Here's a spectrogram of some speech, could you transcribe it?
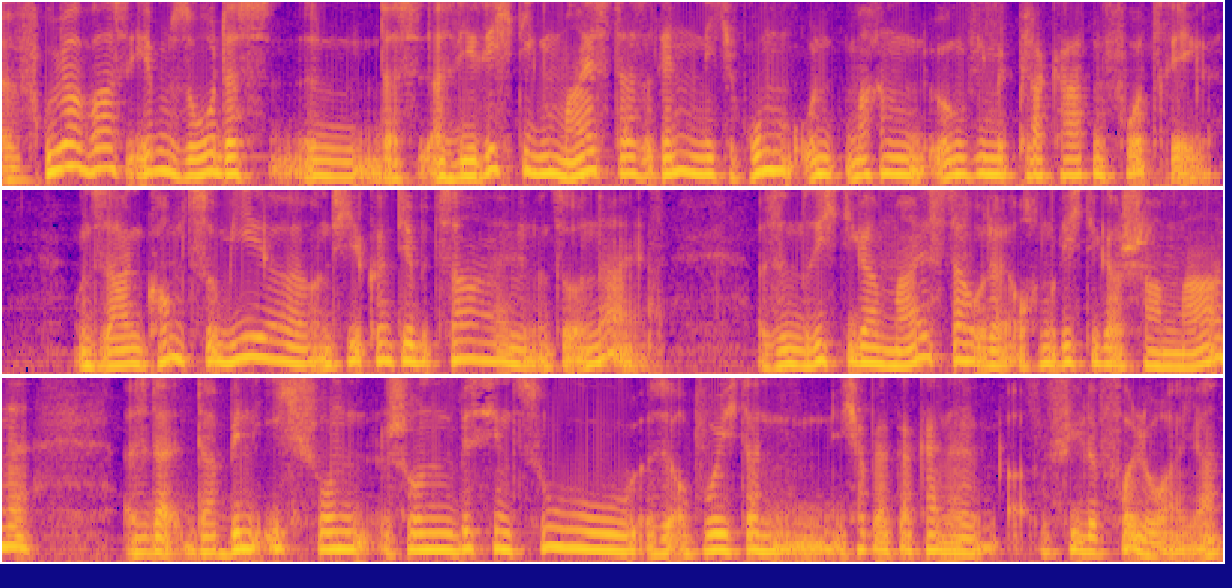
Äh, früher war es eben so, dass, äh, dass also die richtigen Meister rennen nicht rum und machen irgendwie mit Plakaten Vorträge und sagen, kommt zu mir und hier könnt ihr bezahlen und so. Nein. Also ein richtiger Meister oder auch ein richtiger Schamane, also da, da bin ich schon, schon ein bisschen zu, also obwohl ich dann, ich habe ja gar keine viele Follower, ja.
